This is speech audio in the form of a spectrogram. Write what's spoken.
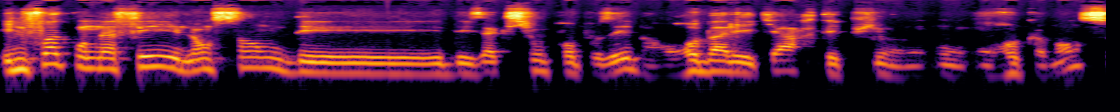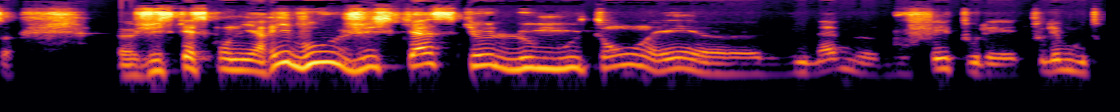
Et une fois qu'on a fait l'ensemble des, des, actions proposées, ben, on rebat les cartes et puis on, on, on recommence jusqu'à ce qu'on y arrive ou jusqu'à ce que le mouton ait euh, lui-même bouffer tous les, tous les moutons.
